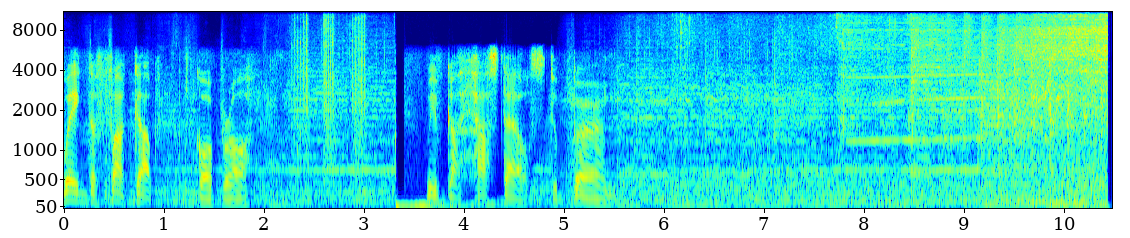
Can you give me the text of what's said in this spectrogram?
Wake the fuck up, Corporal. We've got hostiles to burn.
